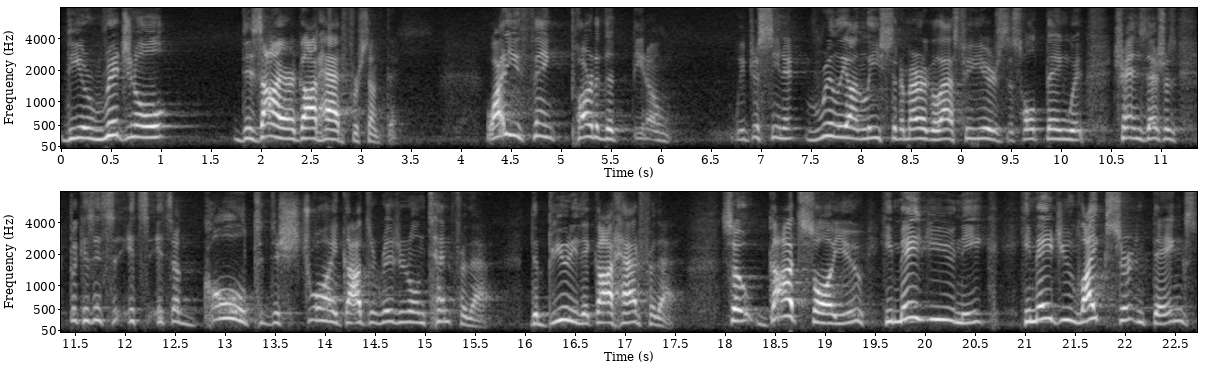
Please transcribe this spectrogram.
the original desire God had for something. Why do you think part of the, you know, we've just seen it really unleashed in America the last few years, this whole thing with transgenders, because it's, it's, it's a goal to destroy God's original intent for that, the beauty that God had for that. So God saw you, He made you unique, He made you like certain things,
